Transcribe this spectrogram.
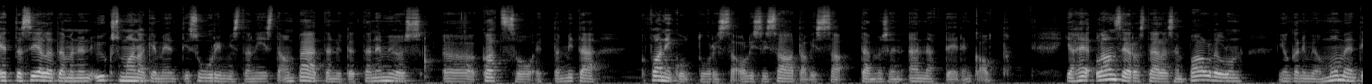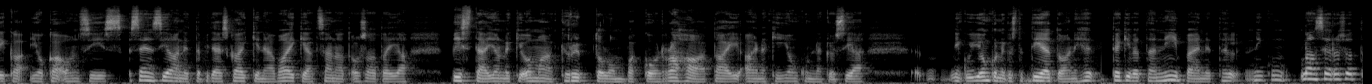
että siellä tämmöinen yksi managementti suurimmista niistä on päättänyt, että ne myös katsoo, että mitä fanikulttuurissa olisi saatavissa tämmöisen NFTiden kautta. Ja he lanseerasivat tällaisen palvelun, jonka nimi on Momentika, joka on siis sen sijaan, että pitäisi kaikki nämä vaikeat sanat osata ja pistää jonnekin omaan kryptolompakkoon rahaa tai ainakin jonkunnäköisiä niin kuin jonkunnäköistä tietoa, niin he tekivät tämän niin päin, että he niin lanseerasivat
